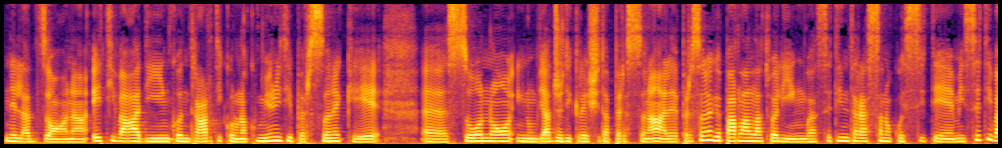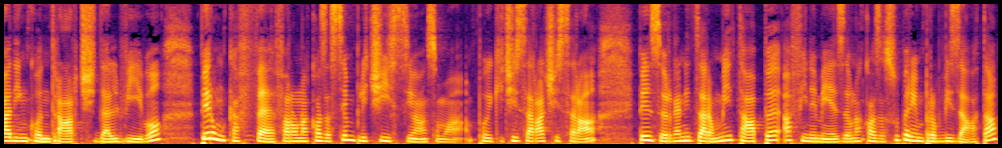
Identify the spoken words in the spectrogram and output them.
nella zona e ti va di incontrarti con una community di persone che eh, sono in un viaggio di crescita personale, persone che parlano la tua lingua, se ti interessano questi temi, se ti va di incontrarci dal vivo per un caffè, fare una cosa semplicissima, insomma, poi chi ci sarà ci sarà, penso di organizzare un meetup a fine mese, una cosa super improvvisata,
